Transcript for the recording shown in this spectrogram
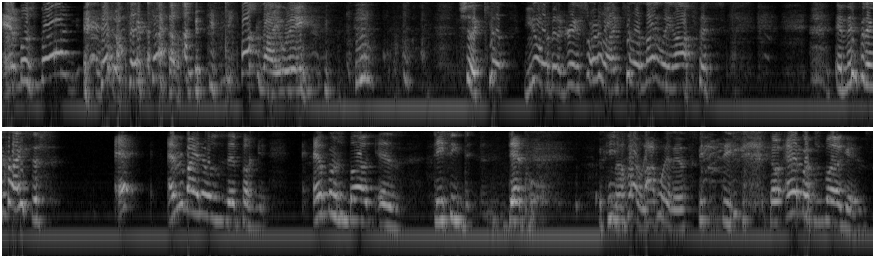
Ambush Bug? That's my favorite title. Fuck Nightwing. Should have killed. You know what would have been a great storyline? Kill a Nightwing off in, in Infinite Crisis. Everybody knows that fucking Ambush Bug is DC D- Deadpool. He's No, pop- Quinn is DC. No, Ambush Bug is.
